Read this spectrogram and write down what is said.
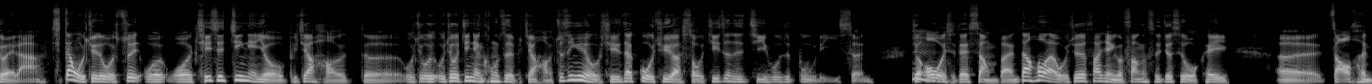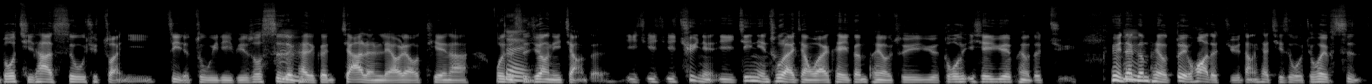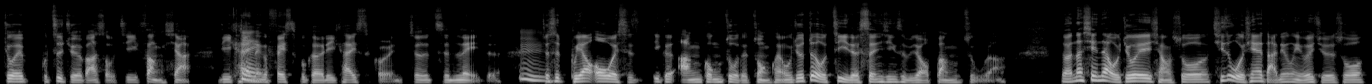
对啦，但我觉得我最我我其实今年有比较好的，我就我觉得我今年控制的比较好，就是因为我其实在过去啊，手机真的是几乎是不离身。就 always 在上班，嗯、但后来我就会发现一个方式，就是我可以呃找很多其他的事物去转移自己的注意力，比如说试着开始跟家人聊聊天啊，嗯、或者是就像你讲的，以以以去年以今年初来讲，我还可以跟朋友出去约多一些约朋友的局，因为你在跟朋友对话的局当下，嗯、其实我就会是就会不自觉把手机放下，离开那个 Facebook，离开 Instagram 就是之类的，嗯，就是不要 always 一个 on 工作的状况，我觉得对我自己的身心是比较有帮助啦，对吧？那现在我就会想说，其实我现在打电动也会觉得说，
